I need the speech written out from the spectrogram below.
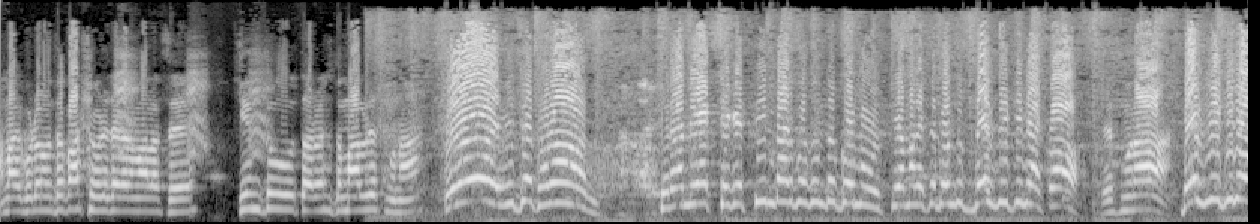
আমার গোডাউনে তো পাঁচশো কোটি টাকার মাল আছে। কিন্তু তোর কাছে তো মাল বেচবো না। ইজ্জত ধরন তোর আমি এক থেকে তিনবার পর্যন্ত কমু। তুই আমার কাছে বন্ধু বেচবি কিনা? ক? বেচবো না। বেচবি কিনা?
